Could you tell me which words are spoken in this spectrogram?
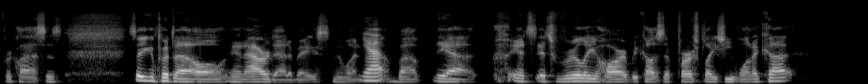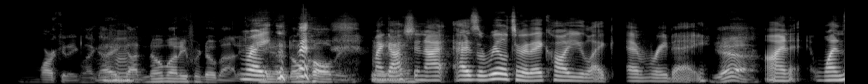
for classes so you can put that all in our database and whatnot but yeah it's it's really hard because the first place you want to cut marketing like i ain't Mhm. got no money for nobody Right. you know, don't call me My gosh, know? and I as a realtor, they call you like every day yeah on one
